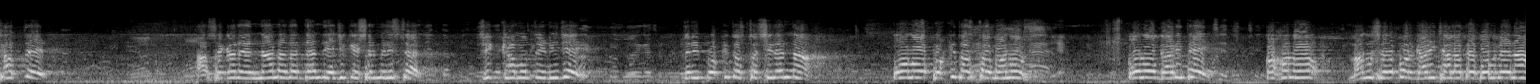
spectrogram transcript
ছাত্রের। আর সেখানে নান আদার দেন এডুকেশন মিনিস্টার শিক্ষামন্ত্রী নিজে তিনি প্রকৃতস্থ ছিলেন না। কোন প্রকৃতস্থ মানুষ কোন গাড়িতে কখনো মানুষের উপর গাড়ি চালাতে বলবে না।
